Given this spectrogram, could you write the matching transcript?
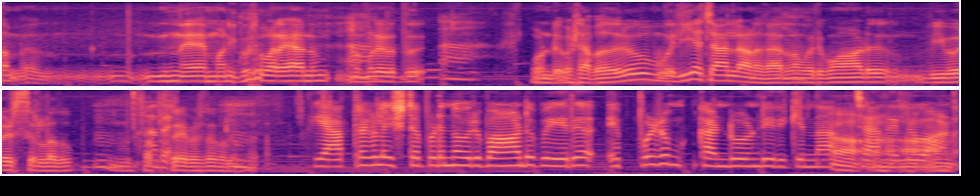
സമയം മണിക്കൂർ പറയാനും നമ്മുടെ അടുത്ത് ഉണ്ട്. പക്ഷെ അപ്പോൾ അതൊരു വലിയ ചാനലാണ് കാരണം ഒരുപാട് വ്യൂവേഴ്സ് ഉള്ളതും സബ്സ്ക്രൈബേഴ്സ് ഒക്കെ ഉള്ളത്. യാത്രകൾ ഇഷ്ടപ്പെടുന്ന ഒരുപാട് പേര് എപ്പോഴും കണ്ടുകൊണ്ടിരിക്കുന്ന ചാനലുമാണ്.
